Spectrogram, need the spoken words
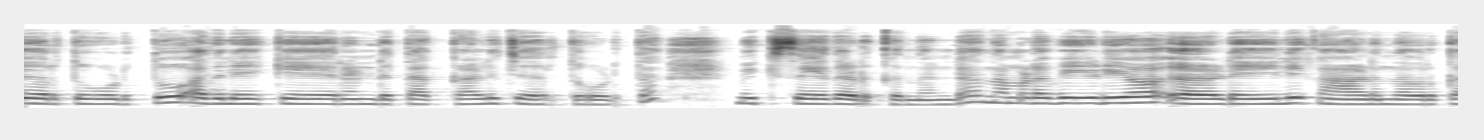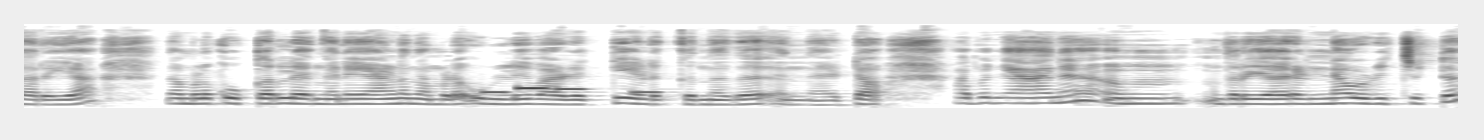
ചേർത്ത് കൊടുത്തു. അതിലേക്ക് രണ്ട് തക്കാളി ചേർത്ത് കൊടുത്ത് മിക്സ് ചെയ്തെടുക്കുന്നുണ്ട്. നമ്മുടെ വീഡിയോ ഡെയിലി കാണുന്നവർക്കറിയാം നമ്മൾ കുക്കറിൽ എങ്ങനെയാണ് നമ്മുടെ ഉള്ളി വഴറ്റിയെടുക്കുന്നത് എന്ന് കേട്ടോ. അപ്പോൾ ഞാൻ എന്താ പറയുക എണ്ണ ഒഴിച്ചിട്ട്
